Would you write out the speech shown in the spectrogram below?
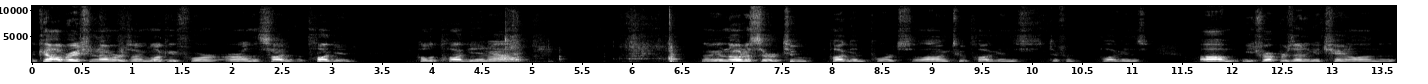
The calibration numbers I'm looking for are on the side of the plug-in. Pull the plug-in out. Now you'll notice there are two plug-in ports allowing two plug-ins, different plugins, um, each representing a channel on the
